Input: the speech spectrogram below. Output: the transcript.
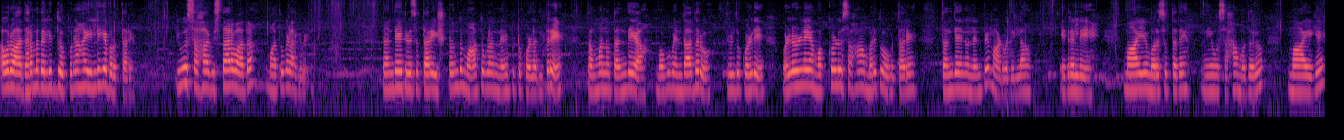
ಅವರು ಆ ಧರ್ಮದಲ್ಲಿದ್ದು ಪುನಃ ಇಲ್ಲಿಗೆ ಬರುತ್ತಾರೆ. ಇವು ಸಹ ವಿಸ್ತಾರವಾದ ಮಾತುಗಳಾಗಿವೆ. ತಂದೆ ತಿಳಿಸುತ್ತಾರೆ, ಇಷ್ಟೊಂದು ಮಾತುಗಳನ್ನು ನೆನಪಿಟ್ಟುಕೊಳ್ಳದಿದ್ದರೆ ತಮ್ಮನ್ನು ತಂದೆಯ ಮಗುವೆಂದಾದರೂ ತಿಳಿದುಕೊಳ್ಳಿ, ಒಳ್ಳೊಳ್ಳೆಯ ಮಕ್ಕಳು ಸಹ ಮರೆತು ಹೋಗುತ್ತಾರೆ. ತಂದೆಯನ್ನು ನೆನಪೇ ಮಾಡುವುದಿಲ್ಲ. ಇದರಲ್ಲಿ ಮಾಯೆ ಮರೆಸುತ್ತದೆ. ನೀವು ಸಹ ಮೊದಲು ಮಾಯೆಗೆ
